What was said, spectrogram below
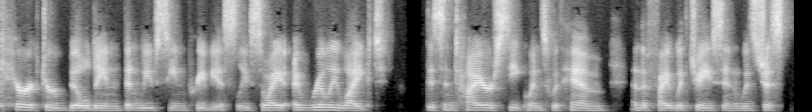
character building than we've seen previously. So I, I really liked this entire sequence with him and the fight with Jason was just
